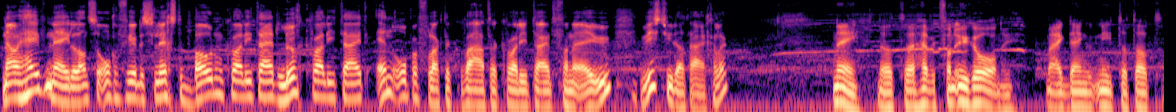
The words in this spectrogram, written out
Nou heeft Nederland zo ongeveer de slechtste bodemkwaliteit, luchtkwaliteit en oppervlaktewaterkwaliteit van de EU. Wist u dat eigenlijk? Nee, dat uh, heb ik van u gehoord nu. Maar ik denk ook niet dat dat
